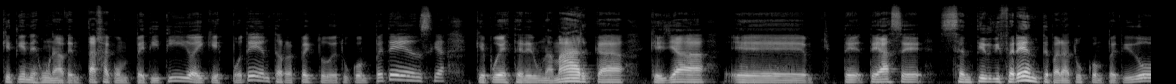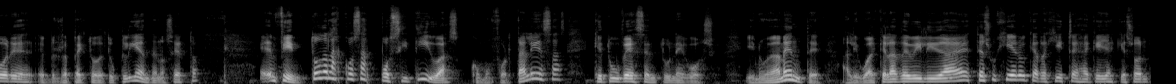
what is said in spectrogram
que tienes una ventaja competitiva y que es potente respecto de tu competencia, que puedes tener una marca que ya eh, te, te, hace sentir diferente para tus competidores eh, respecto de tus clientes, ¿no es cierto? En fin, todas las cosas positivas como fortalezas que tú ves en tu negocio. Y nuevamente, al igual que las debilidades, te sugiero que registres aquellas que son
